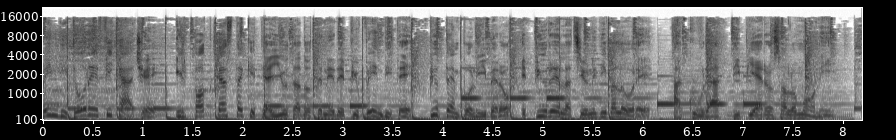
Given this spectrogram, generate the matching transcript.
Venditore Efficace, il podcast che ti aiuta ad ottenere più vendite, più tempo libero e più relazioni di valore, a cura di Piero Salomoni.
